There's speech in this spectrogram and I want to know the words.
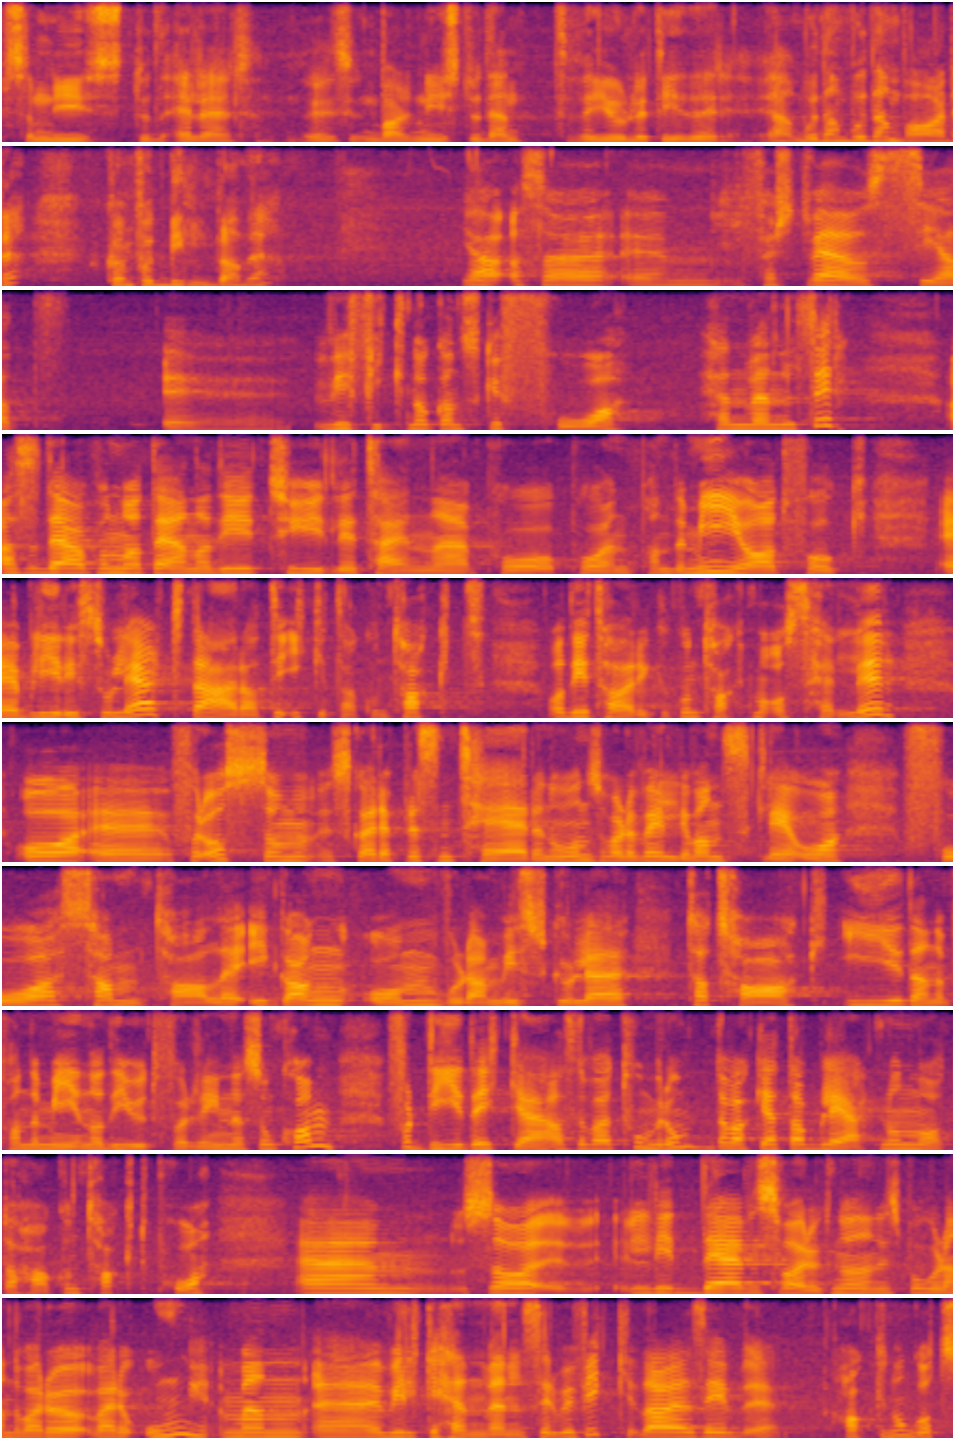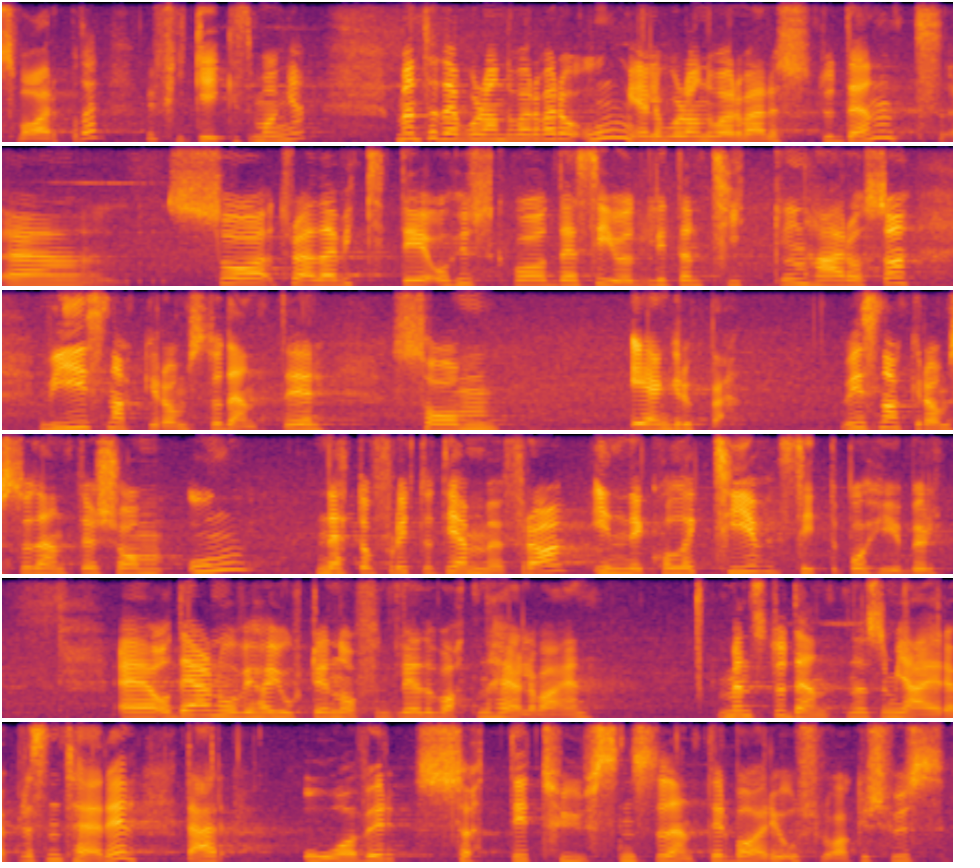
som ny, stud eller, eh, var ny student ved juletider. Ja, hvordan, hvordan, var det? Kan vi få et bilde av det? Ja, altså um, Først vil jeg jo si at uh, vi fikk nok ganske få henvendelser. Altså, det er på en måte en av de tydelige tegnene på, på en pandemi, og at folk blir isolert, det er at de ikke tar kontakt. Og de tar ikke kontakt med oss heller. Og eh, for oss som skal representere noen, så var det veldig vanskelig å få samtale i gang om hvordan vi skulle ta tak i denne pandemien og de utfordringene som kom. Fordi det ikke Altså, det var et tomrom. Det var ikke etablert noen måte å ha kontakt på. Um, så det svarer jo ikke nødvendigvis på hvordan det var å være ung, men uh, hvilke henvendelser vi fikk. Da jeg sier har ikke noe godt svar på det. Vi fikk ikke så mange. Men til det hvordan det var å være ung, eller hvordan det var å være student, eh, så tror jeg det er viktig å huske på Det sier jo litt den tittelen her også. Vi snakker om studenter som én gruppe. Vi snakker om studenter som ung, nettopp flyttet hjemmefra, inn i kollektiv, sitter på hybel. Eh, og det er noe vi har gjort i den offentlige debatten hele veien. Men studentene som jeg representerer, det er over 70 000 studenter bare i Oslo og Akershus.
